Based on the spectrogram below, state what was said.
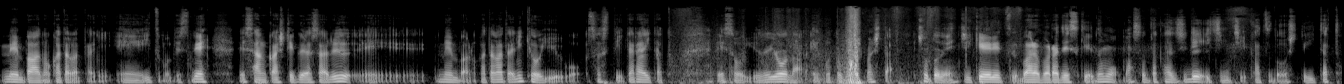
メンバーの方々に、えいつもですね、参してくださる、えメンバーの方々に共有をさせていただいたと、えそういうようなこともしました。ちょっとね、時系列バラバラですけれども、まあ、そんな感じで一日活動していたと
